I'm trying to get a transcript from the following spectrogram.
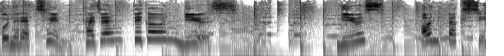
오늘 아침 가장 뜨거운 뉴스 뉴스 unboxing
